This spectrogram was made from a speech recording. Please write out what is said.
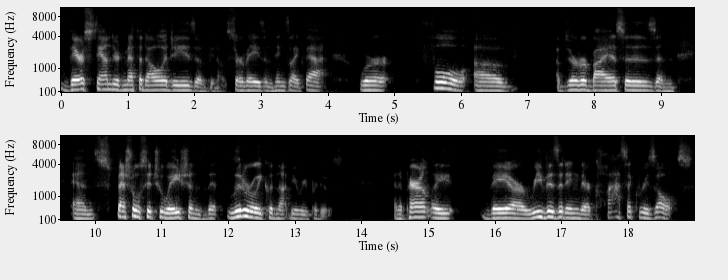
their standard methodologies of you know surveys and things like that were full of observer biases and and special situations that literally could not be reproduced and apparently they are revisiting their classic results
